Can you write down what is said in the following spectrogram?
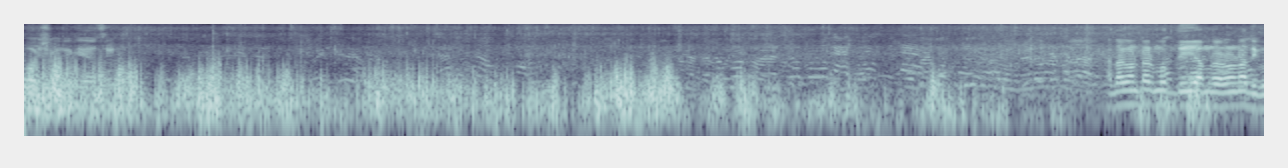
বয়সী অনেকে আছে। আধা ঘণ্টার মধ্যেই আমরা রওনা দিব।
